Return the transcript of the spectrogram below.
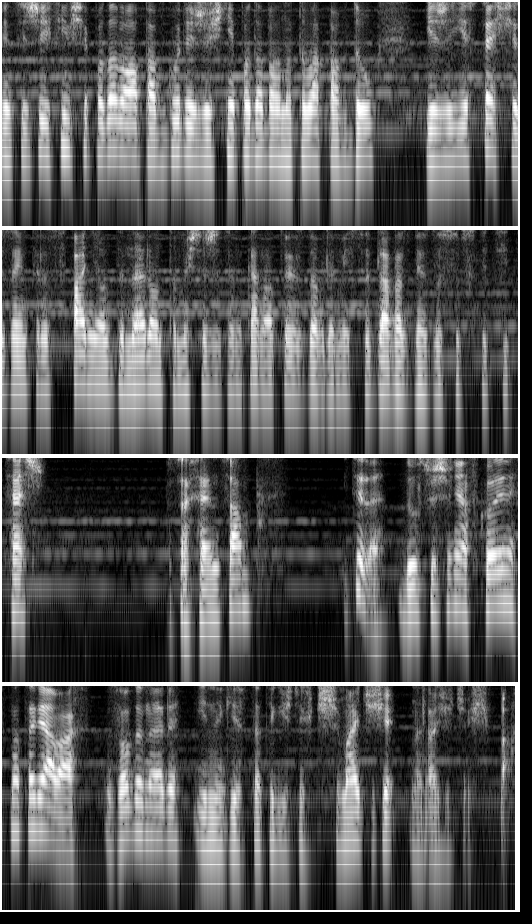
więc jeżeli film się podobał, łapa w górę, jeżeli się nie podobał, no to łapa w dół. Jeżeli jesteście zainteresowani Oldenerą, to myślę, że ten kanał to jest dobre miejsce dla was, więc do subskrypcji też zachęcam. I tyle. Do usłyszenia w kolejnych materiałach z Oldenery i innych strategicznych. Trzymajcie się. Na razie, cześć. Pa.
